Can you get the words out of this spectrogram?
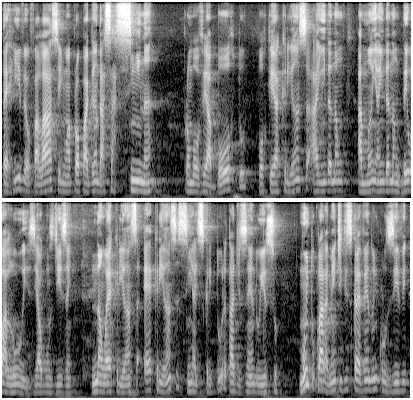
terrível falácia e uma propaganda assassina promover aborto porque a criança ainda não, a mãe ainda não deu à luz. E alguns dizem, não é criança. É criança, sim, a Escritura está dizendo isso muito claramente, descrevendo inclusive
